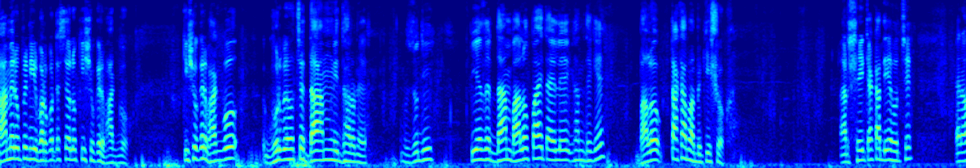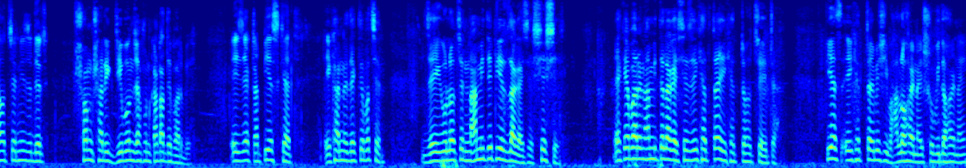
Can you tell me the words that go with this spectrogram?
দামের উপরে নির্ভর করতেছে হলো কৃষকের ভাগ্য। কৃষকের ভাগ্য ঘুরবে হচ্ছে দাম নির্ধারণে। যদি পেঁয়াজের দাম ভালো পায় তাহলে এখান থেকে ভালো টাকা পাবে কৃষক। আর সেই টাকা দিয়ে হচ্ছে এরা হচ্ছে নিজেদের সাংসারিক জীবনযাপন কাটাতে পারবে। এই যে একটা পেঁয়াজ ক্ষেত, এখানে দেখতে পাচ্ছেন যে এইগুলো হচ্ছে নামিতে পেঁয়াজ লাগাইছে শেষে। একেবারে নামিতে লাগাইছে যে ক্ষেতটা, এই ক্ষেতটা হচ্ছে এটা। পেঁয়াজ এই ক্ষেত্রে বেশি ভালো হয় নাই, সুবিধা হয় নাই।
